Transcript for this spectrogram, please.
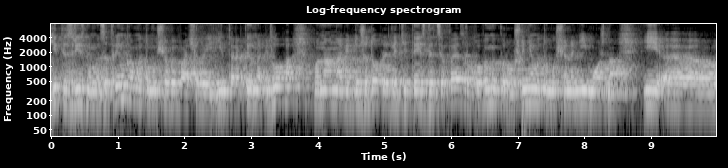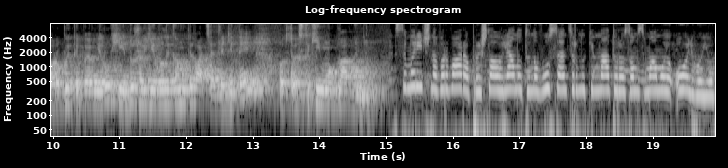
діти з різними затримками, тому що ви бачили і інтерактивна підлога. Вона навіть дуже добре для дітей з ДЦП, з руховими порушеннями, тому що на ній можна і робити певні рухи. І дуже є велика мотивація для дітей, от з таким обладнанням. Семирічна Варвара прийшла оглянути нову сенсорну кімнату разом з мамою Ольгою.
